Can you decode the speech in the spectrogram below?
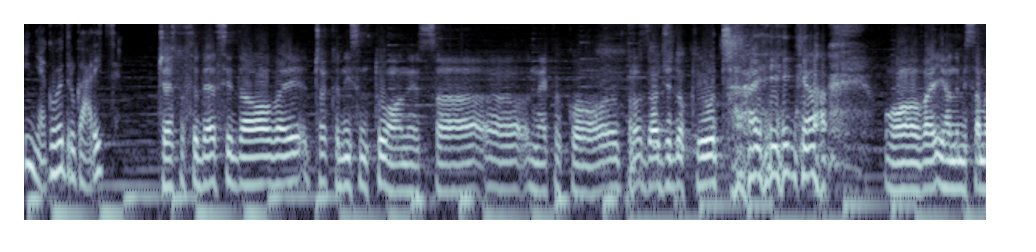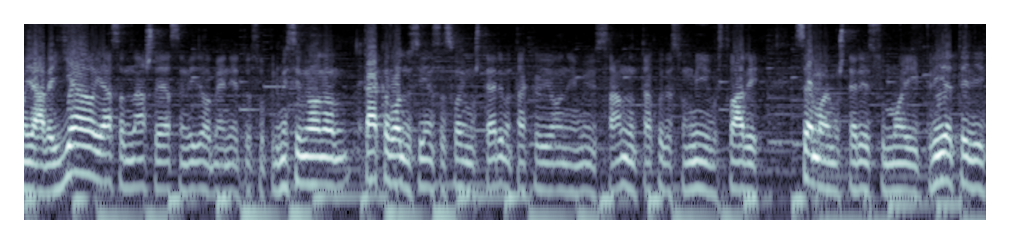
i njegove drugarice? Često se desi da, ovaj, čak kad nisam tu, one sa uh, nekako dođe do ključa i ga Ovaj, I onda mi samo jave, jao, ja sam našla, ja sam vidjela, meni je to super. Mislim, ono, takav odnos imam sa svojim mušterima, takav i oni imaju sa mnom, tako da smo mi, u stvari, sve moje mušterije su moji prijatelji.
